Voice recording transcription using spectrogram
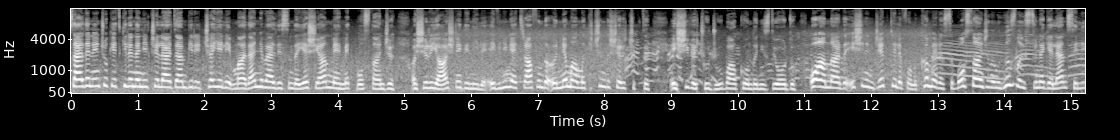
Selden en çok etkilenen ilçelerden biri Çayeli Madenli beldesinde yaşayan Mehmet Bostancı. Aşırı yağış nedeniyle evinin etrafında önlem almak için dışarı çıktı. Eşi ve çocuğu balkondan izliyordu. O anlarda eşinin cep telefonu kamerası Bostancı'nın hızla üstüne gelen seli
